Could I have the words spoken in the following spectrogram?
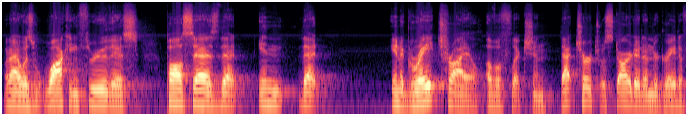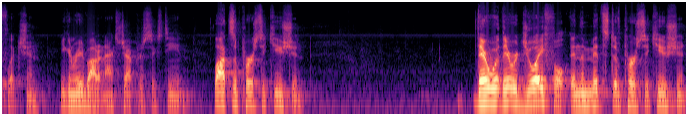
when I was walking through this. Paul says that in that in a great trial of affliction, that church was started under great affliction. You can read about it in Acts chapter 16. Lots of persecution. They were, they were joyful in the midst of persecution.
